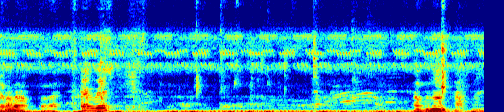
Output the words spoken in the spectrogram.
ยังน้ำเท่าไหร่จังเลยเอาไปนอนพักนะ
